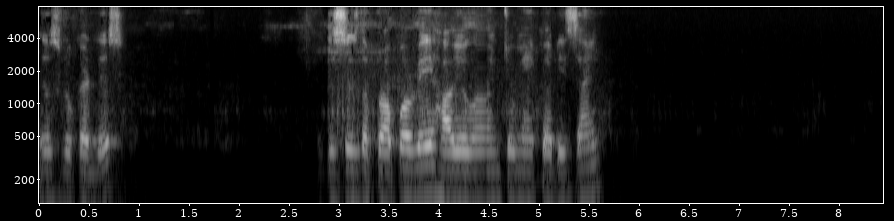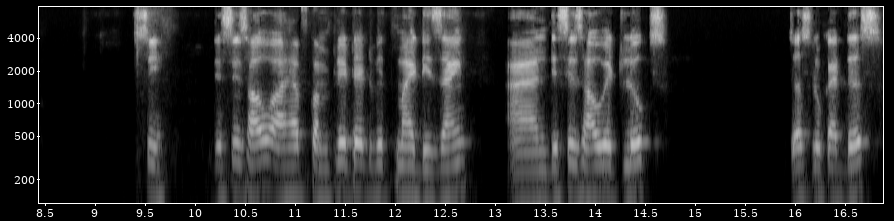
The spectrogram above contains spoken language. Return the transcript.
just look at this this is the proper way how you're going to make a design. See this is how I have completed with my design and this is how it looks. Just look at this.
